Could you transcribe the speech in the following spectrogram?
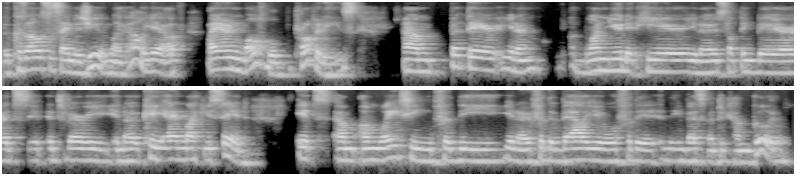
because I was the same as you. I'm like, oh, yeah, I've, I own multiple properties, um, but they're, you know, one unit here, you know, something there. It's, it, it's very, you know, key. And like you said, it's, um, I'm waiting for the, you know, for the value or for the, the investment to come good.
